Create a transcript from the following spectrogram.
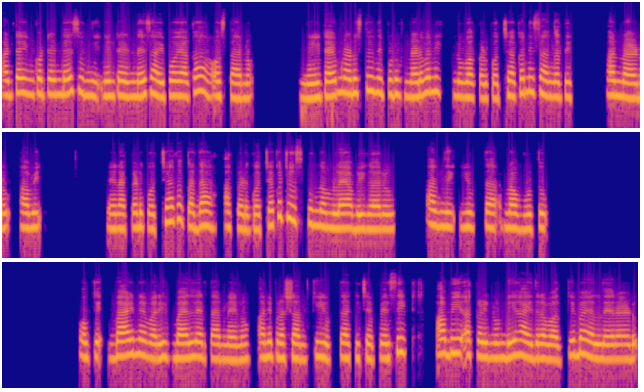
అంటే ఇంకో టెన్ డేస్ ఉంది. నేను టెన్ డేస్ అయిపోయాక వస్తాను. నీ టైం నడుస్తుంది ఇప్పుడు. నడవని. నువ్వు అక్కడికి వచ్చాక నీ సంగతి అన్నాడు అభి. నేను అక్కడికి వచ్చాక కదా! అక్కడికి వచ్చాక చూసుకుందాంలే అభి గారు అంది యుక్త నవ్వుతూ. ఓకే. బాయ్నే మరి బయలుదేరతాను నేను అని ప్రశాంత్కి, యుక్తకి చెప్పేసి అభి అక్కడి నుండి హైదరాబాద్కి బయలుదేరాడు.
